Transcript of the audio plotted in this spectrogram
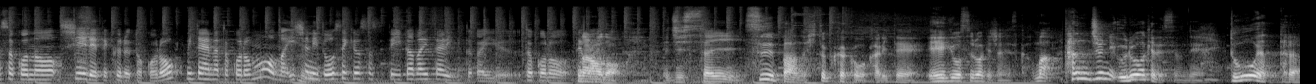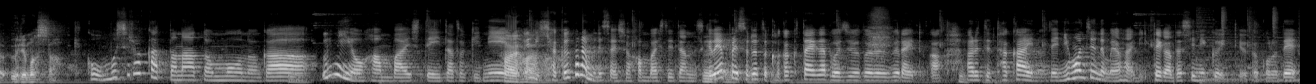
そこの仕入れてくるところみたいなところも、まあ、一緒に同席をさせていただいたりとかいうところでは。なるほど。で実際スーパーの一区画を借りて営業するわけじゃないですか。まあ単純に売るわけですよね、はい。どうやったら売れました？結構面白かったなと思うのが、ウニを販売していた時に、はいはいはい。ウニ 100g で最初販売していたんですけど、うんやっぱりそれだと価格帯が50ドルぐらいとか、ある程度高いので日本人でもやはり手が出しにくいっていうところで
